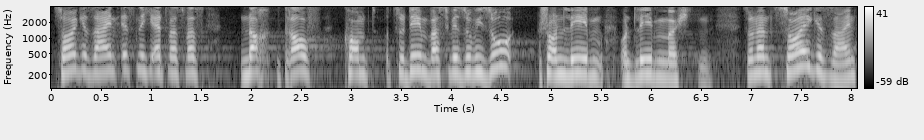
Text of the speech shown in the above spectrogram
Zeuge sein ist nicht etwas, was noch drauf kommt zu dem, was wir sowieso schon leben und leben möchten, sondern Zeuge sein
